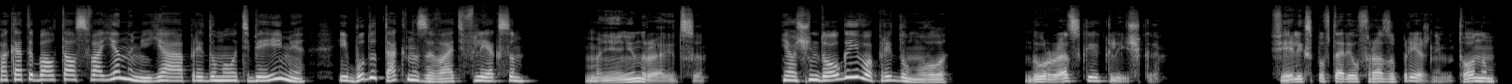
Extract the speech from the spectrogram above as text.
Пока ты болтал с военными, я придумала тебе имя и буду так называть Флексом». «Мне не нравится». «Я очень долго его придумывала». «Дурацкая кличка». Феликс повторил фразу прежним тоном,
